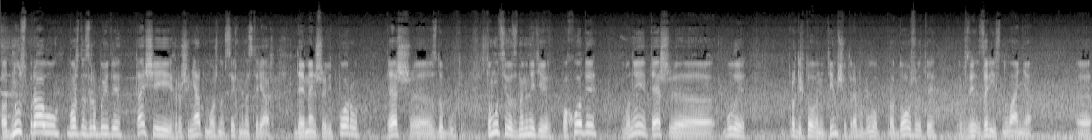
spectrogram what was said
одну справу можна зробити, та ще й грошенят можна в цих монастирях, де менше відпору, теж е, здобути. Тому ці от знамениті походи, вони теж е, були продиктовані тим, що треба було продовжувати взагалі- існування е,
